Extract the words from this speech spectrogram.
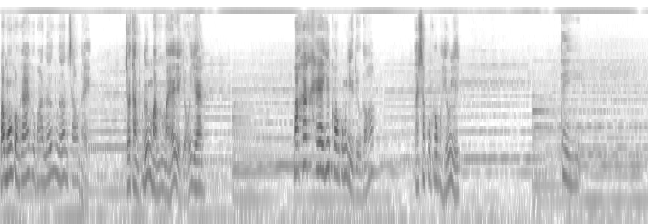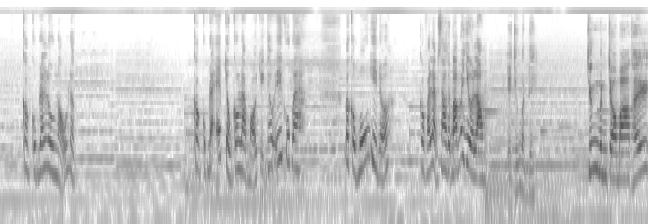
Ba muốn con gái của ba lớn lên sau này Trở thành một đứa mạnh mẽ và giỏi giang. Ba khắc khe với con cũng vì điều đó. Tại sao con không hiểu vậy? Thì Con cũng đã luôn nỗ lực. Con cũng đã ép chồng con làm mọi chuyện theo ý của ba. Ba còn muốn gì nữa? Con phải làm sao thì ba mới vừa lòng? Vậy chứng minh đi Chứng minh cho ba thấy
